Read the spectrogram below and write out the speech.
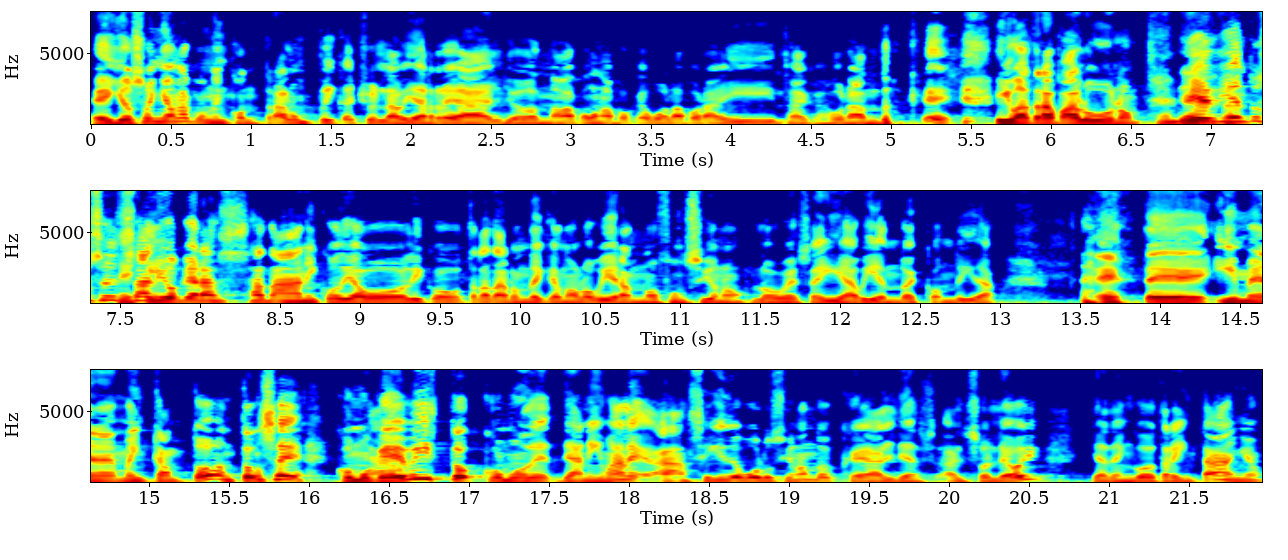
Eh, yo soñaba con encontrar un Pikachu en la vida real. Yo andaba con una Pokébola por ahí, ¿sabes? Jurando que iba a atrapar uno. Eh, y entonces salió que era satánico, diabólico. Trataron de que no lo vieran, no funcionó. Lo seguía viendo a escondida. Este, y me, me encantó. Entonces, como que he visto como de, de animales han seguido evolucionando, que al, día- al sol de hoy ya tengo 30 años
